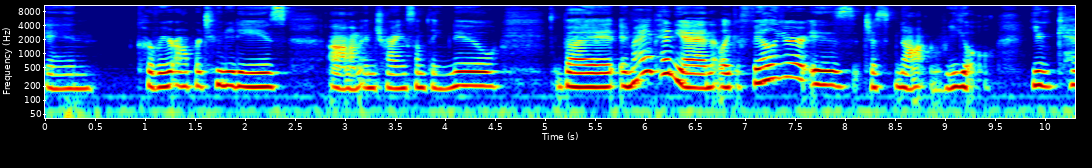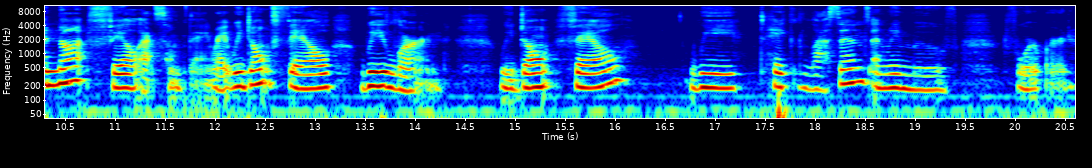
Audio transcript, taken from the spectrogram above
in career opportunities, um, and trying something new. But in my opinion, like failure is just not real. You cannot fail at something, right? We don't fail, we learn. We don't fail, we take lessons and we move forward.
